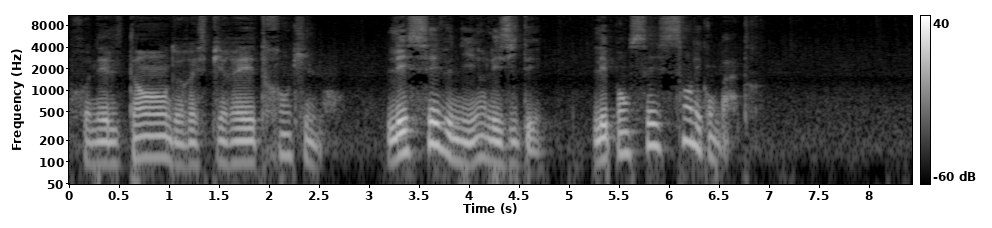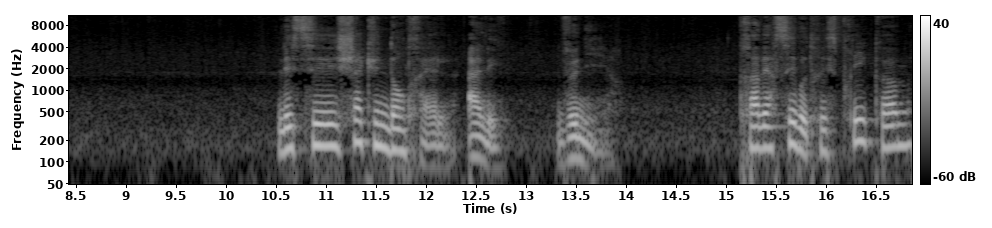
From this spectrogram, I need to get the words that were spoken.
Prenez le temps de respirer tranquillement. Laissez venir les idées, les pensées sans les combattre. Laissez chacune d'entre elles aller, venir. Traversez votre esprit comme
